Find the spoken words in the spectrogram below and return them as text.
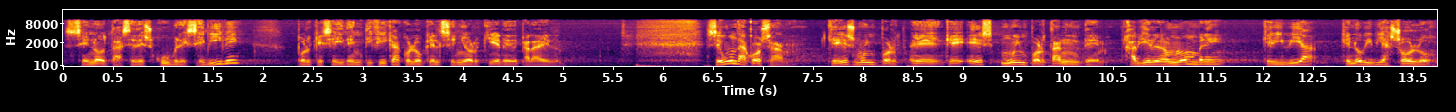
se nota, se descubre, se vive porque se identifica con lo que el Señor quiere para él. Segunda cosa, que es muy, eh, que es muy importante. Javier era un hombre que vivía, que no vivía solo,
